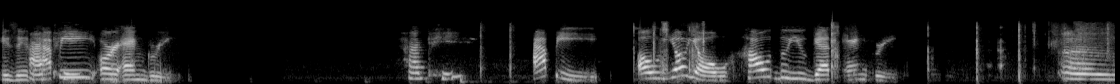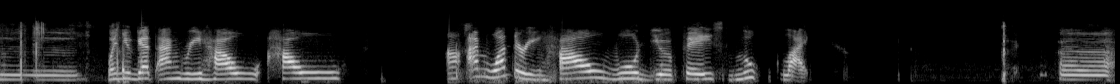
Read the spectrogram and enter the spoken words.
Is it happy, Happy. or angry? Happy. Happy. Oh, Yo Yo, how do you get angry? Um, When you get angry, how how? Uh, I'm wondering how would your face look like? uh,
